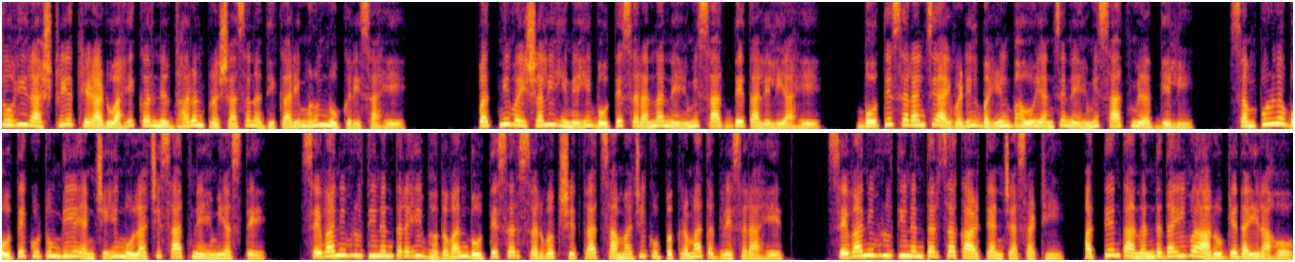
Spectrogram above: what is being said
तोही राष्ट्रीय खेळाडू आहे कर निर्धारण प्रशासन अधिकारी म्हणून नोकरीस आहे. पत्नी वैशाली हिनेही बोते सरांना नेहमी साथ देत आलेली आहे. बोते सरांचे आईवडील बहीण भाऊ यांचे नेहमी साथ मिळत गेली. संपूर्ण बोते कुटुंबीय यांचीही मोलाची साथ नेहमी असते. सेवानिवृत्तीनंतरही भगवान बोते सर सर्व क्षेत्रात सामाजिक उपक्रमात अग्रेसर आहेत. सेवानिवृत्तीनंतरचा काळ त्यांच्यासाठी अत्यंत आनंददायी व आरोग्यदायी राहो.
